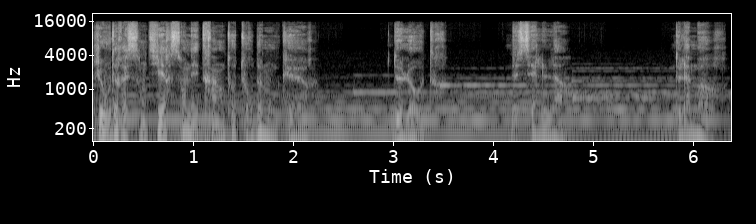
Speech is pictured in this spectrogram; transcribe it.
Je voudrais sentir son étreinte autour de mon cœur, de l'autre, de celle-là, de la mort.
